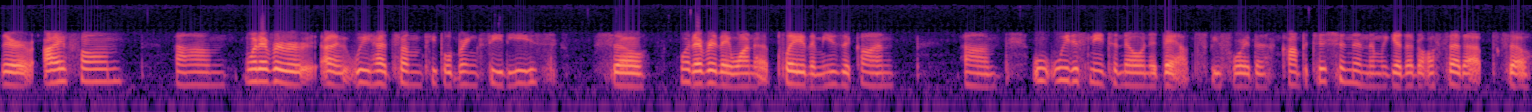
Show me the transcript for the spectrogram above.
their iPhone. Um, whatever uh, we had some people bring CDs, so whatever they want to play the music on um, we just need to know in advance before the competition, and then we get it all set up. So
